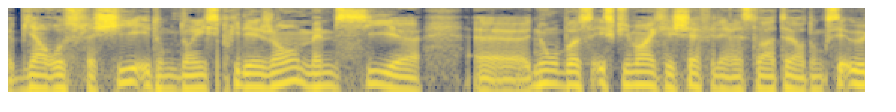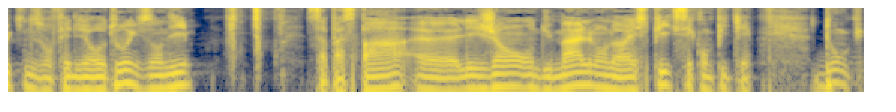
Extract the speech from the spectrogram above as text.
euh, bien rose flashy, et donc dans l'esprit des gens, même si euh, euh, nous on bosse exclusivement avec les chefs et les restaurateurs, donc c'est eux qui nous ont fait des retours, ils nous ont dit ça passe pas, les gens ont du mal, on leur explique, c'est compliqué. Donc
